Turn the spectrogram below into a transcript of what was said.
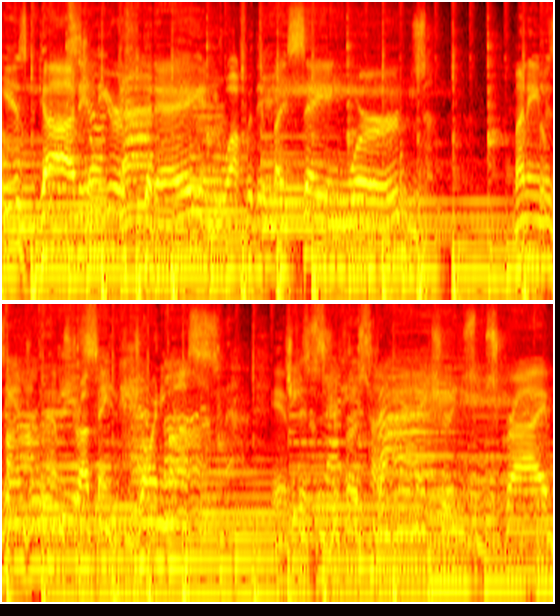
is God in the earth today and you walk with him by saying words my name is Andrew Hemstraw thank you for joining us. If this is your first time here make sure you subscribe.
